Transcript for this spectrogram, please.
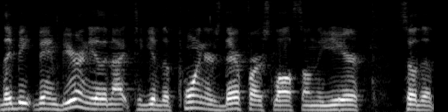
They beat Van Buren the other night to give the Pointers their first loss on the year. So the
